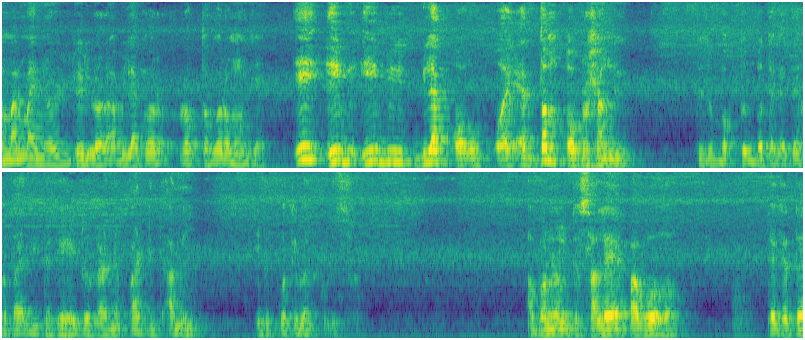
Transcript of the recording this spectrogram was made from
আমাৰ মাইনৰিটিৰ ল'ৰাবিলাকৰ ৰক্ত গৰম হৈ যায়। এই এই এইবিলাক একদম অপ্ৰাসংগিক কিছু বক্তব্য তেখেতে সদায় দি থাকে। সেইটোৰ কাৰণে পাৰ্টীত আমি এইটো প্ৰতিবাদ কৰিছোঁ আপোনালোকে চালে পাব, তেখেতে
